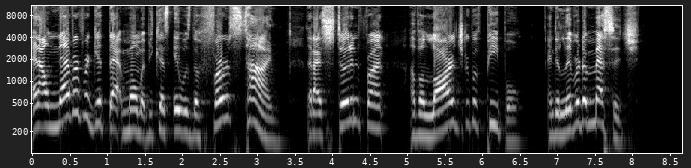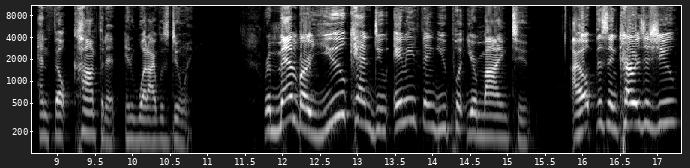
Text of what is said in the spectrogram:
And I'll never forget that moment because it was the first time that I stood in front of a large group of people and delivered a message and felt confident in what I was doing. Remember, you can do anything you put your mind to. I hope this encourages you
